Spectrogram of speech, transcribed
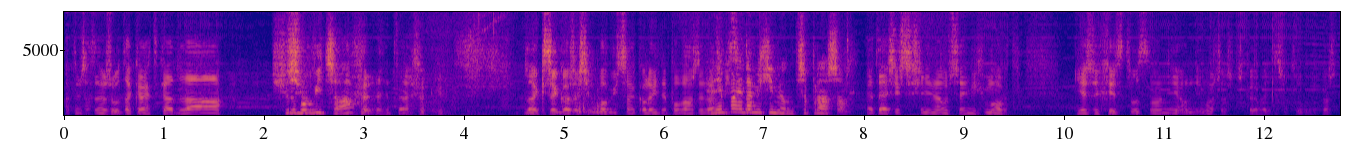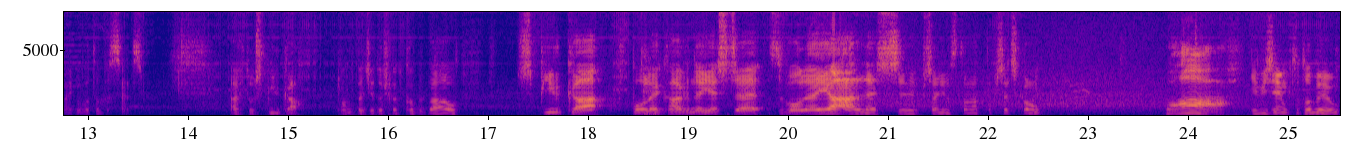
A tymczasem żółta kartka dla... Śrubowicza. te- Dla Grzegorza Śrubowicza, kolejne poważne Ja nie nazwisko. pamiętam ich imion, przepraszam. Ja też jeszcze się nie nauczyłem ich mord. Jerzy Chrystus, no nie, on nie może skierować z rzutu rożnego, bo to bez sensu. Artur Szpilka, on będzie dośrodkowywał. Szpilka w pole karne jeszcze z woleja, ależ y, przeniósł to nad poprzeczką. Ła! Nie wiedziałem kto to był.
